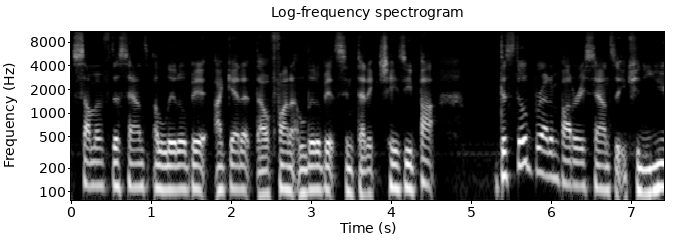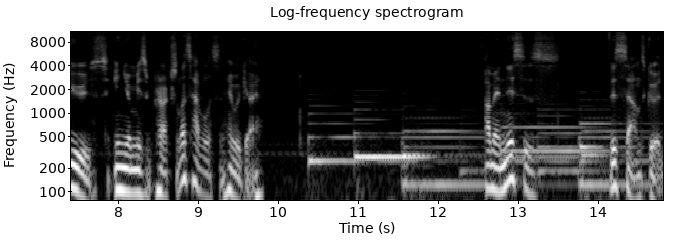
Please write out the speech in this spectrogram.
some of the sounds a little bit, I get it, they'll find it a little bit synthetic, cheesy, but there's still bread and buttery sounds that you could use in your music production. Let's have a listen. Here we go. I mean, this is this sounds good.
